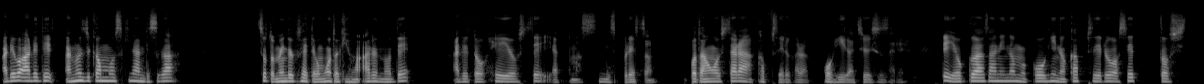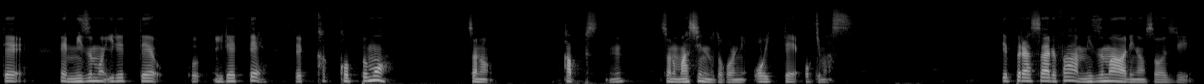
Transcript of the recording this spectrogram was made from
あれはあれで、あの時間も好きなんですが、ちょっとめんどくさいと思う時もあるので、あれと併用してやってます。ネスプレッソの。ボタンを押したらカプセルからコーヒーが抽出される。で、翌朝に飲むコーヒーのカプセルをセットして、で、水も入れて、入れて、で、コップも、その、カップ、ん？そのマシンのところに置いておきます。で、プラスアルファ、水回りの掃除。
